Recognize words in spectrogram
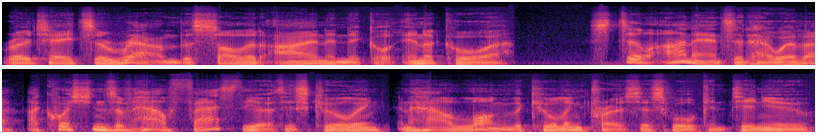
rotates around the solid iron and nickel inner core. Still unanswered, however, are questions of how fast the Earth is cooling and how long the cooling process will continue.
